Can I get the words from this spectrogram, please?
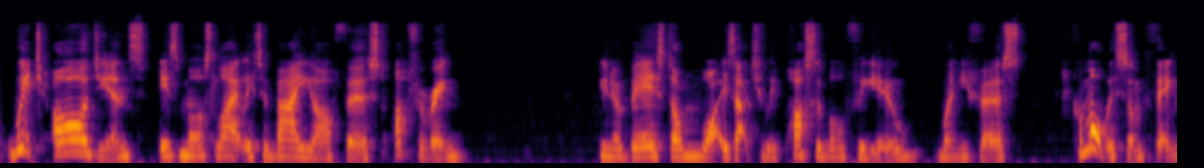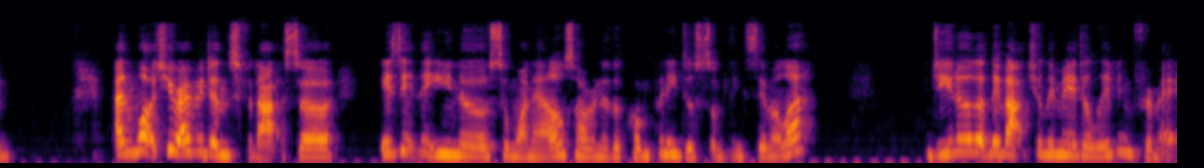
which audience is most likely to buy your first offering? You know, based on what is actually possible for you when you first come up with something. And what's your evidence for that? So, is it that you know someone else or another company does something similar? Do you know that they've actually made a living from it?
